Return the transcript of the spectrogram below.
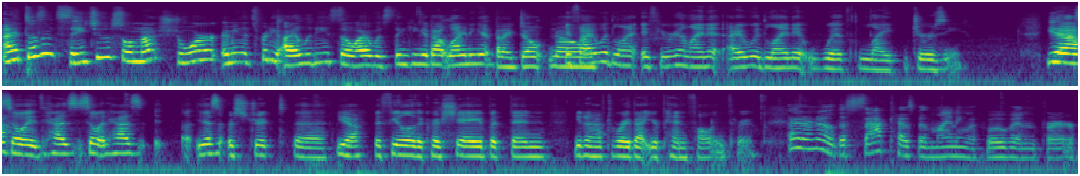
I- It doesn't say to, so I'm not sure. I mean, it's pretty eyeletty, so I was thinking about lining it, but I don't know. If I would line, if you were gonna line it, I would line it with like jersey. yeah, So it has, so it has, it doesn't restrict the yeah. the feel of the crochet, but then you don't have to worry about your pen falling through. I don't know. The Sak has been lining with woven for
